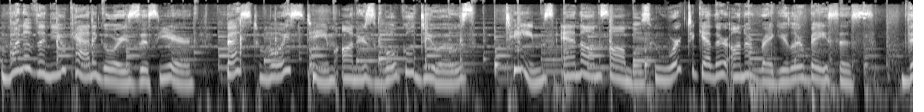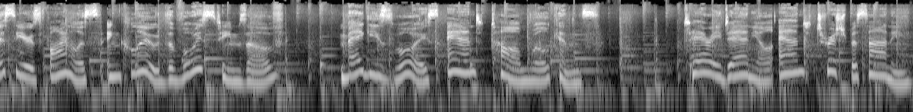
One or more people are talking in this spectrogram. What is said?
One of the new categories this year, Best Voice Team honors vocal duos, teams, and ensembles who work together on a regular basis. This year's finalists include the voice teams of Maggie's Voice and Tom Wilkins, Terry Daniel and Trish Bassani,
